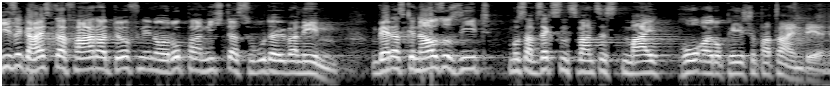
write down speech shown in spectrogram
Diese Geisterfahrer dürfen in Europa nicht das Ruder übernehmen. wer das genauso sieht, muss am 26. Mai proeuropäische Parteien wählen.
